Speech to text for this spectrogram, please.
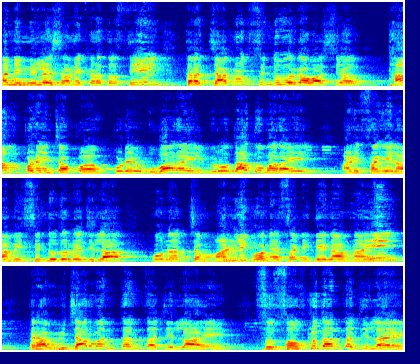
आणि निलेश राणे करत असतील तर जागृत सिंधुदुर्गवासीय ठामपणे यांच्या पुढे उभा राहील विरोधात उभा राहील. आणि सांगेल आम्ही सिंधुदुर्ग जिल्हा कोणाच्या मांडलिक होण्यासाठी देणार नाही. तर हा विचारवंतांचा जिल्हा आहे सुसंस्कृतांचा जिल्हा आहे.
